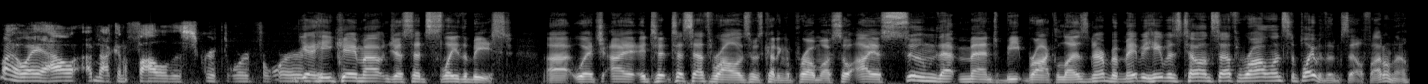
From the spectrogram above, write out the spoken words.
my way out. I'm not going to follow this script word for word. Yeah, he came out and just said, slay the beast. Uh, which I to, to Seth Rollins who was cutting a promo, so I assume that meant beat Brock Lesnar, but maybe he was telling Seth Rollins to play with himself. I don't know.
